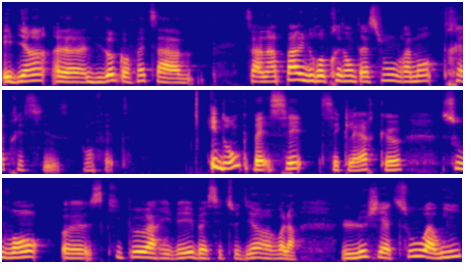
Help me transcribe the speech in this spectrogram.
eh bien, euh, disons qu'en fait, ça ça n'a pas une représentation vraiment très précise, en fait. Et donc, ben, c'est clair que souvent, ce qui peut arriver, ben, c'est de se dire, voilà, le shiatsu, ah oui,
